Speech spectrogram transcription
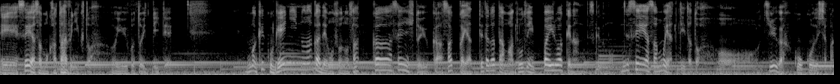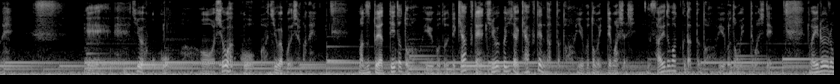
えー、せいやさんもカタールに行くということを言っていて。まあ結構芸人の中でもそのサッカー選手というかサッカーやってた方はまあ当然いっぱいいるわけなんですけども。でせいやさんもやっていたと。中学高校でしたかね。えー、中学高校。小学校中学校でしたかね。まあ、ずっとやっていたということでキャプテン中学時代はキャプテンだったということも言ってましたしサイドバックだったということも言ってましていろいろ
